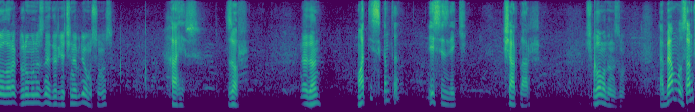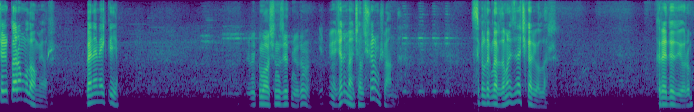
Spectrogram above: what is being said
Emekli olarak durumunuz nedir? Geçinebiliyor musunuz? Hayır. Zor. Neden? Maddi sıkıntı, işsizlik, şartlar. İş bulamadınız mı? Ya ben bulsam çocuklarım bulamıyor. Ben emekliyim. Emekli maaşınız yetmiyor değil mi? Yetmiyor canım ben çalışıyorum şu anda. Sıkıldıkları zaman izine çıkarıyorlar. Kredi ödüyorum.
